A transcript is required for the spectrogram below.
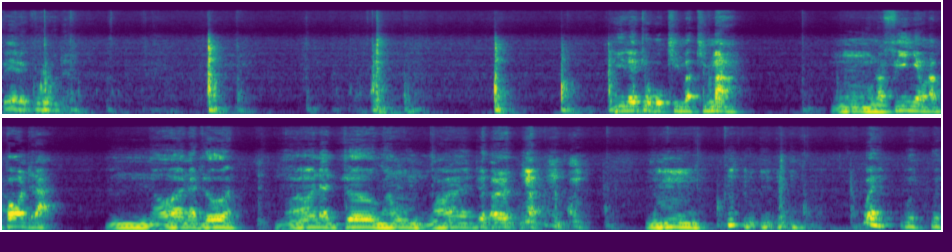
very good hii inaitwa kukima kima mm, unafinya unaponda mm, naona tu naona tu mm, naona tu mm. We we we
